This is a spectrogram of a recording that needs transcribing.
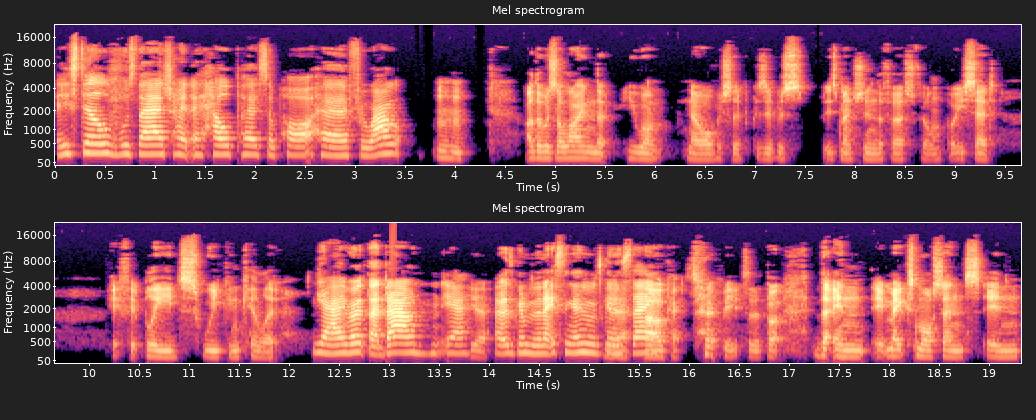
and he still was there trying to help her, support her throughout. hmm Oh, there was a line that you won't know, obviously, because it was it's mentioned in the first film, but he said, "If it bleeds, we can kill it." Yeah, I wrote that down. Yeah, Yeah. that was going to be the next thing I was going to Yeah. say. Oh, okay, So beat to the, but that in it makes more sense in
